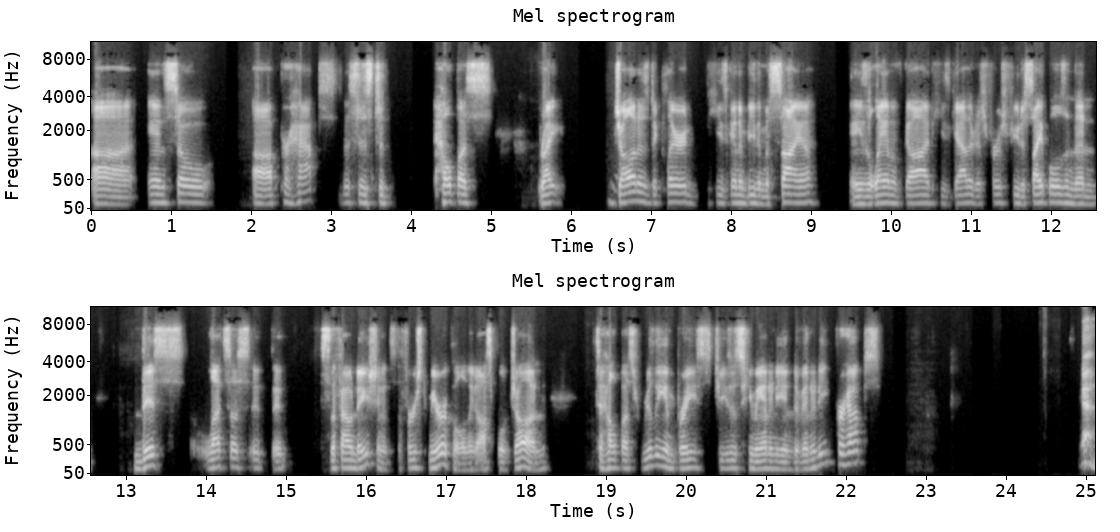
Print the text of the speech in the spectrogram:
Uh, and so uh, perhaps this is to help us, right? John has declared he's going to be the Messiah and he's the Lamb of God. He's gathered his first few disciples. And then this lets us, it, it, it's the foundation, it's the first miracle in the Gospel of John to help us really embrace Jesus' humanity and divinity, perhaps. Yeah,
